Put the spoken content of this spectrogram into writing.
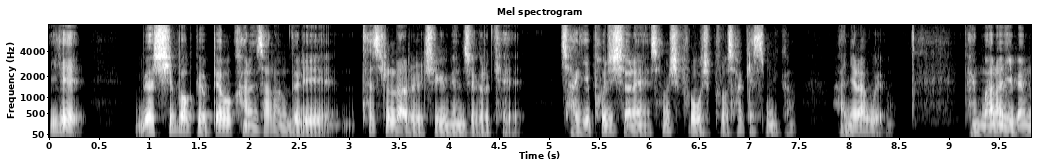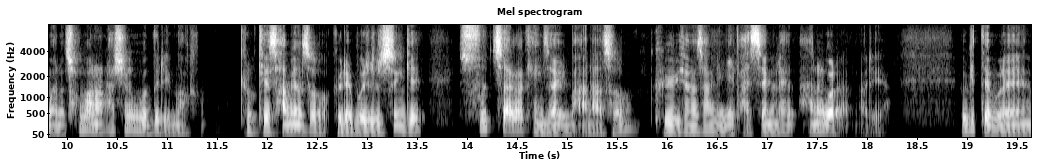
이게 몇십억, 몇백억 하는 사람들이 테슬라를 지금 현재 그렇게 자기 포지션에 30%, 50% 샀겠습니까? 아니라고요. 100만 원, 200만 원, 1000만 원 하시는 분들이 막 그렇게 사면서 그 레버리지를 쓴 게 숫자가 굉장히 많아서 그 현상이 발생을 해- 하는 거란 말이에요. 그렇기 때문에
